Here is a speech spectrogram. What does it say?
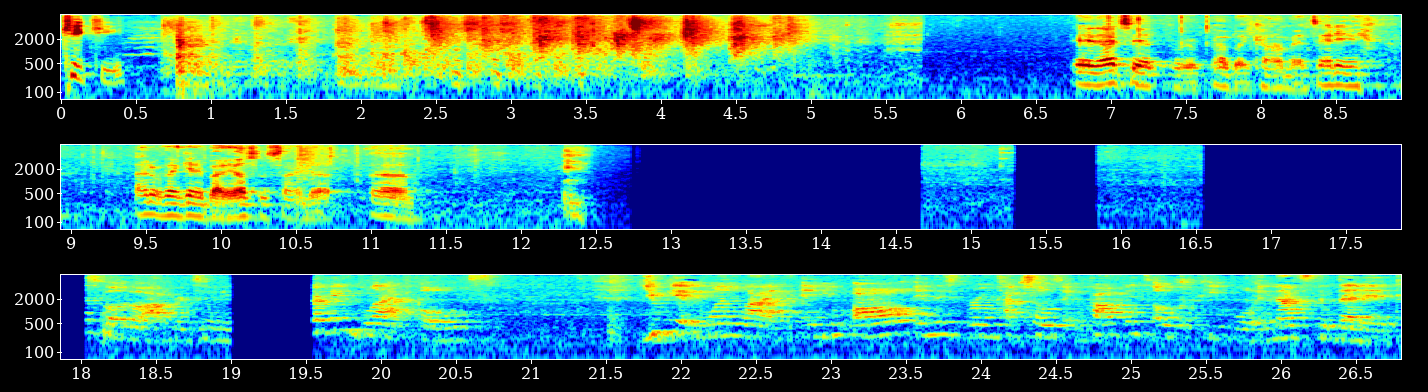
Kiki. Okay, that's it for public comments. Any, I don't think anybody else has signed up. Um, photo opportunity. Serving black folks, you get one life, and you all in this room have chosen profits over people, and that's pathetic.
